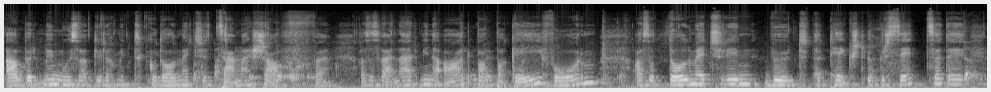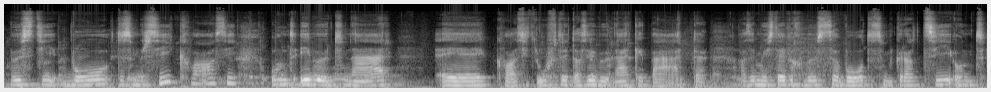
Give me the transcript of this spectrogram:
Aber man muss natürlich mit Dolmetschern zusammen arbeiten. Also es wäre wie eine Art Papagei-Form. Also die Dolmetscherin würde den Text übersetzen, dann wüsste wo dass wir sind quasi. Und ich würde dann äh, quasi den Auftritt, also ich würde dann gebärden. Also ich müsste einfach wissen, wo dass wir gerade sind und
